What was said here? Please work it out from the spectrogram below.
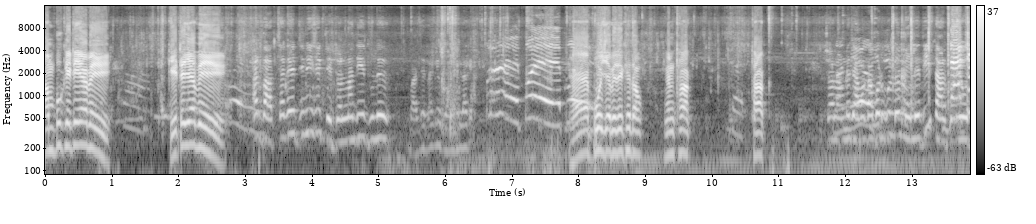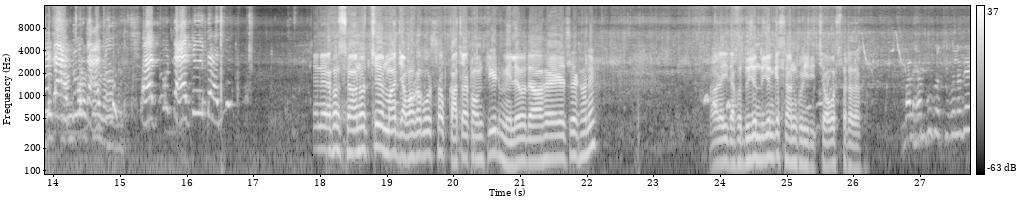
হাম্পু কেটে যাবে। কেটে যাবে। আর বাচ্চাদের জিনিস ডেটল না দিয়ে ধুলে বাজে লাগে গন্ধ লাগে। হ্যাঁ পয়ে যাবে দেখে দাও। এখানে থাক। থাক। চল আমরা জামা কাপড়গুলো মেলে দিই তারপরে ওদের স্নান করার সময় দেখা করছি। এখন স্নান হচ্ছে মা জামা কাপড় সব কাঁচা কমপ্লিট মেলেও দেওয়া হয়ে গেছে এখানে। আর এই দেখো দুজন দুজনকে স্নান করিয়ে দিচ্ছে অবস্থাটা দেখো। দে।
